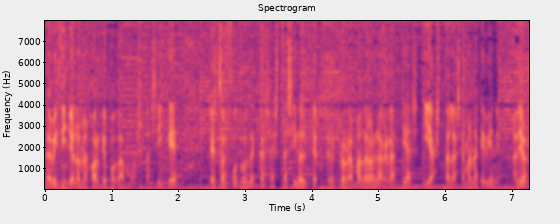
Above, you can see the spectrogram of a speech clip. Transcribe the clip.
David y yo lo mejor que podamos. Así que esto es fútbol de casa. Este ha sido el tercer programa. Daros las gracias y hasta la semana que viene. Adiós.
